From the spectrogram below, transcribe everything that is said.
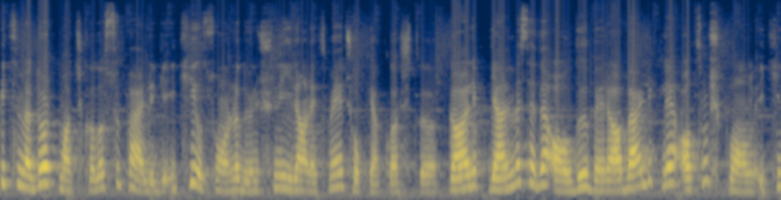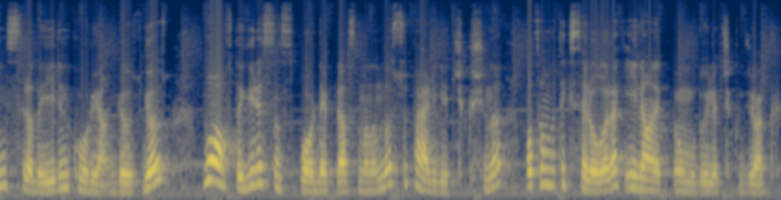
bitime 4 maç kala Süper Lig'e 2 yıl sonra dönüşünü ilan etmeye çok yaklaştı. Galip gelmese de aldığı beraberlikle 60 puanla ikinci sırada yerini koruyan Gözgöz, bu hafta Giresunspor deplasmanında Süper Lig'e çıkışını matematiksel olarak ilan etme umuduyla çıkacak.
